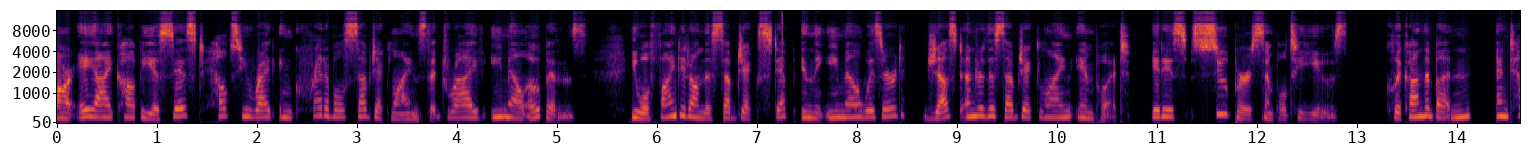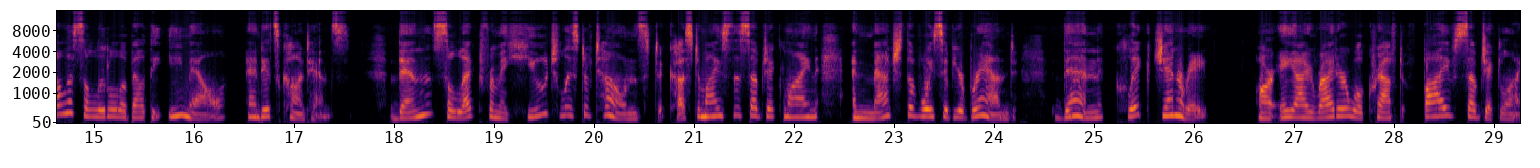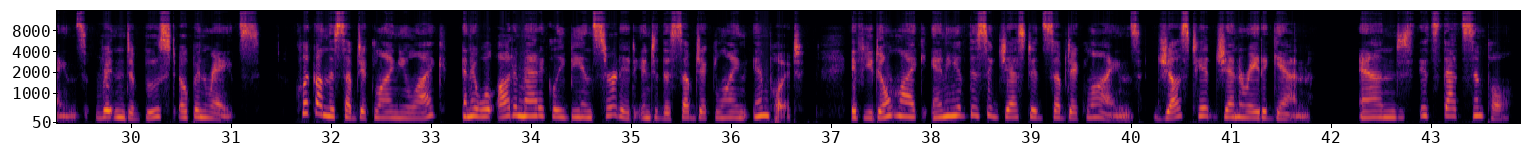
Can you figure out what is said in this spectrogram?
Our AI Copy Assist helps you write incredible subject lines that drive email opens. You will find it on the subject step in the email wizard just under the subject line input. It is super simple to use. Click on the button and tell us a little about the email and its contents. Then select from a huge list of tones to customize the subject line and match the voice of your brand. Then click Generate. Our AI writer will craft five subject lines written to boost open rates. Click on the subject line you like, and it will automatically be inserted into the subject line input. If you don't like any of the suggested subject lines, just hit Generate again. And it's that simple.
